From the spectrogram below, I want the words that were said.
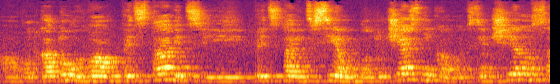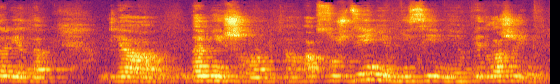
А, вот готовы вам представить и представить всем вот участникам и всем членам Совета для дальнейшего а, обсуждения, внесения предложений.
